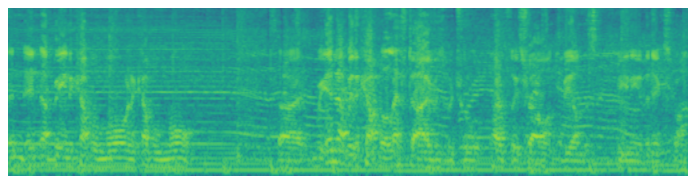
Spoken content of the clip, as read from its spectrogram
and end up being a couple more and a couple more. So we end up with a couple of leftovers, which we'll hopefully throw on to be on the beginning of the next one.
